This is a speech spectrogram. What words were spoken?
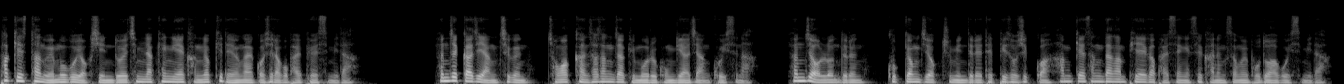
파키스탄 외무부 역시 인도의 침략 행위에 강력히 대응할 것이라고 발표했습니다. 현재까지 양측은 정확한 사상자 규모를 공개하지 않고 있으나 현지 언론들은 국경 지역 주민들의 대피 소식과 함께 상당한 피해가 발생했을 가능성을 보도하고 있습니다.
